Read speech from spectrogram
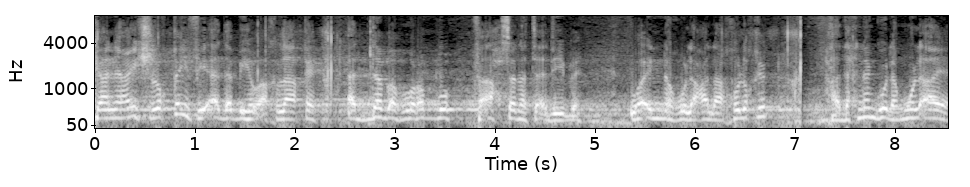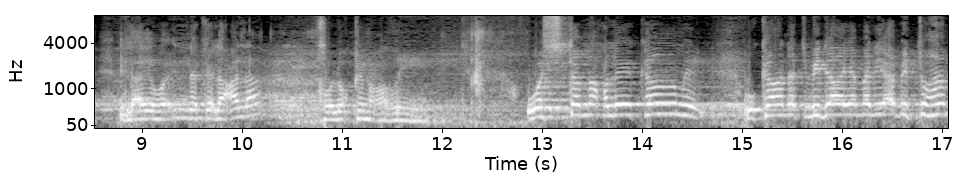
كان يعيش رقي في أدبه وأخلاقه. أدبه ربه فأحسن تأديبه. وإنه لعلى خلق. هذا إحنا نقولها مو الآية. الآية وإنك لعلى خلق عظيم. واستمع لي كامل وكانت بداية مليئة بالتهم.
